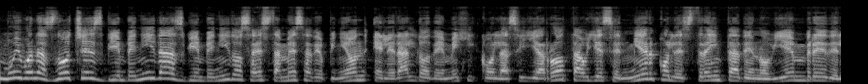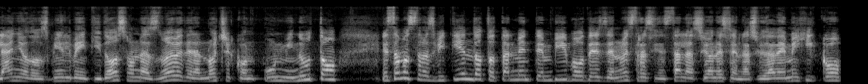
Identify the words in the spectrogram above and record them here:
Muy buenas noches, bienvenidas, bienvenidos a esta mesa de opinión El Heraldo de México, La Silla Rota. Hoy es el miércoles 30 de noviembre del año 2022, son las 9 de la noche con un minuto. Estamos transmitiendo totalmente en vivo desde nuestras instalaciones en la Ciudad de México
